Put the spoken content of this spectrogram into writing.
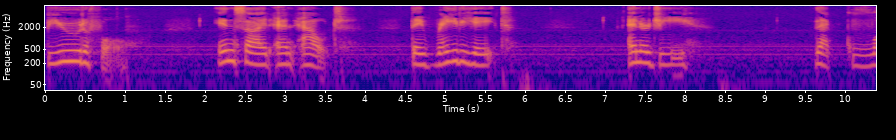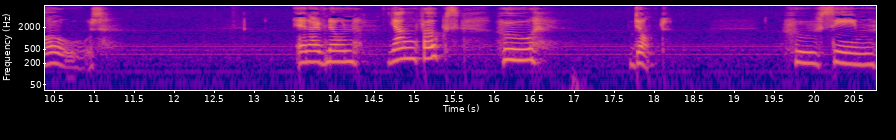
beautiful, inside and out. they radiate energy that glows. And I've known young folks who don't, who seem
